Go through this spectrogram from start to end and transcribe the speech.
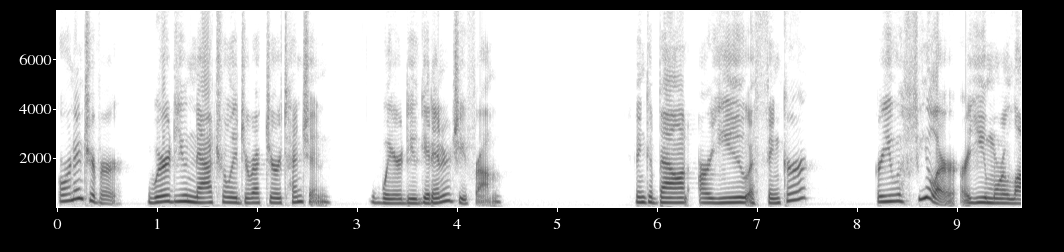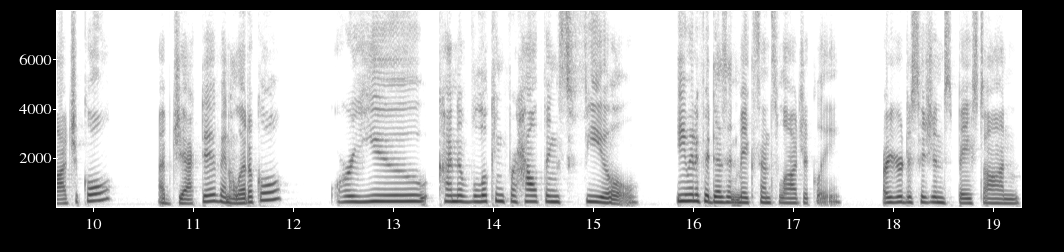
or an introvert? Where do you naturally direct your attention? Where do you get energy from? Think about are you a thinker? Are you a feeler? Are you more logical, objective, analytical? Or are you kind of looking for how things feel, even if it doesn't make sense logically? Are your decisions based on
